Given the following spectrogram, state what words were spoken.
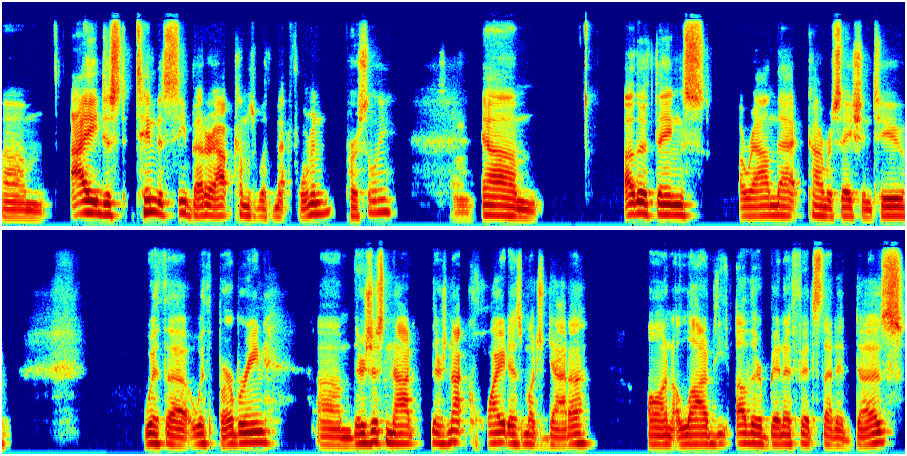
Um, I just tend to see better outcomes with metformin personally. Um, other things around that conversation too, with uh, with berberine, um, there's just not there's not quite as much data on a lot of the other benefits that it does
